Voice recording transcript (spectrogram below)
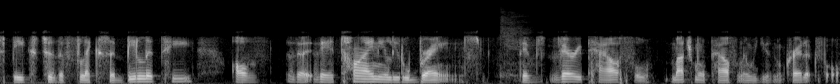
speaks to the flexibility of the, their tiny little brains. They're very powerful, much more powerful than we give them credit for.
